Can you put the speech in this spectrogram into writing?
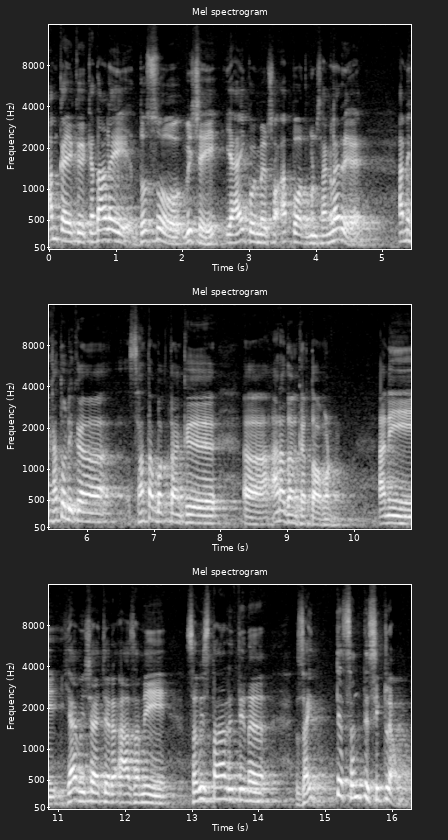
आमकां एक केदाळे दोसो विशय ह्या आयकोमेळचो आपद म्हूण सांगल्यार आमी कातोलीक सांता भक्तांक आराधन करता म्हूण आनी ह्या विशयाचेर आज आमी सविस्तार रितीन जायते संत शिकल्यांव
